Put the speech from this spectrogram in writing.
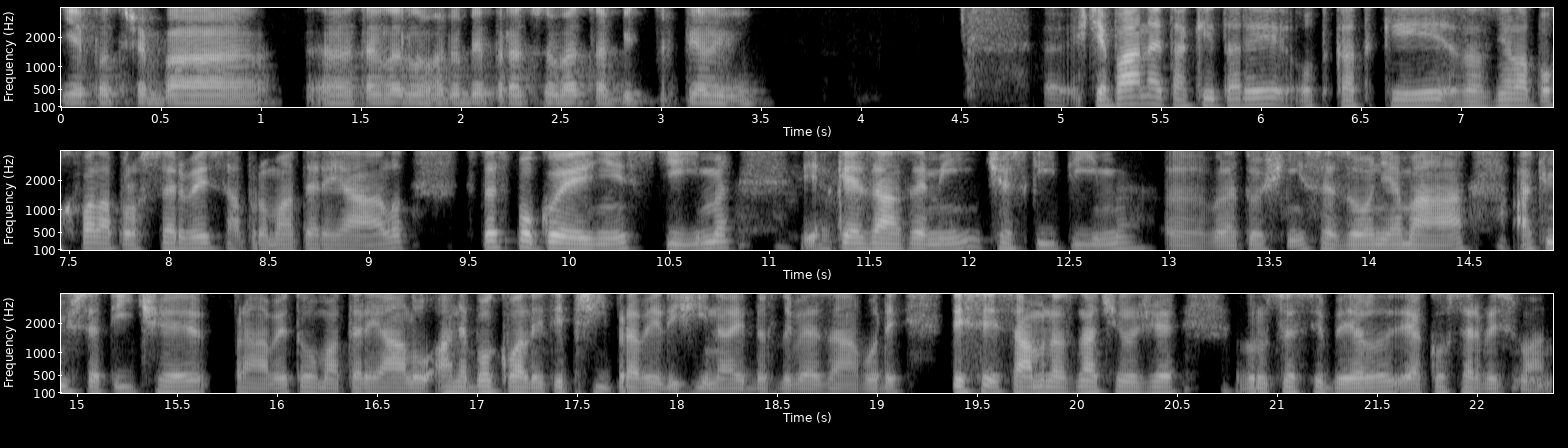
je potřeba eh, takhle dlouhodobě pracovat a být trpělivý. Eh, Štěpáne, taky tady od Katky zazněla pochvala pro servis a pro materiál. Jste spokojeni s tím, jaké zázemí český tým eh, v letošní sezóně má, ať už se týče právě toho materiálu, anebo kvality přípravy lyží na jednotlivé závody? Ty si sám naznačil, že v ruce si byl jako servisman.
